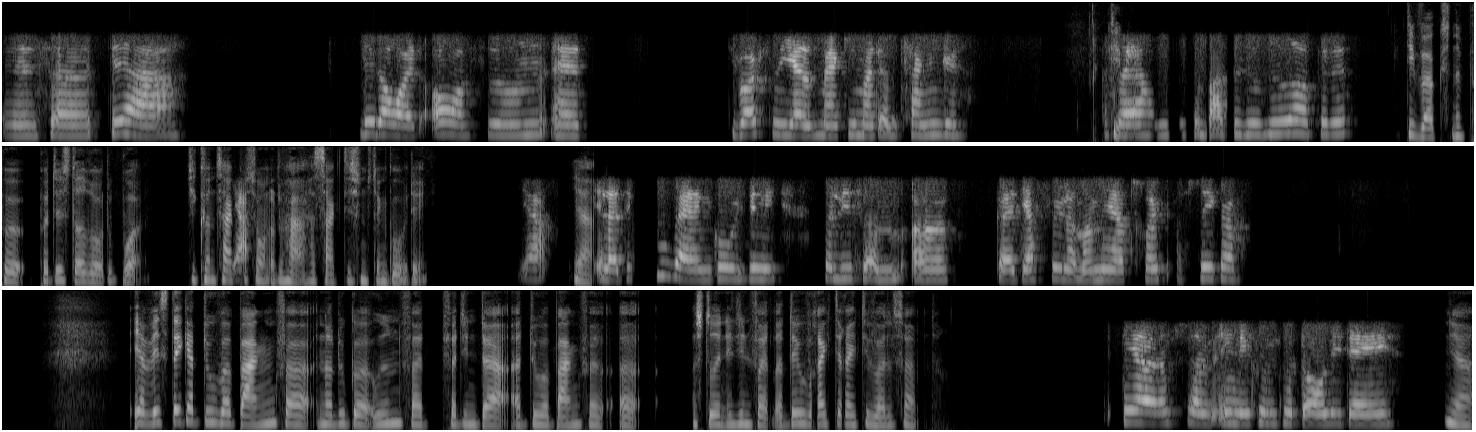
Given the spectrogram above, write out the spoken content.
Øh, så det er lidt over et år siden, at de voksne hjalp med at give mig den tanke. Og De- så har jeg ligesom bare bygget videre på det. De voksne på, på det sted, hvor du bor, de kontaktpersoner, ja. du har, har sagt, de synes, det er en god idé. Ja. Ja. Eller det kunne være en god idé, for ligesom at gøre, at jeg føler mig mere tryg og sikker. Jeg vidste ikke, at du var bange for, når du går uden for, for din dør, at du var bange for at, at stå ind i dine forældre. Det er jo rigtig, rigtig voldsomt. Det er også sådan, egentlig kun på dårlige dage. Ja.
